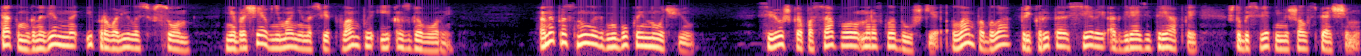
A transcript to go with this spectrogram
так мгновенно и провалилась в сон, не обращая внимания на свет лампы и разговоры. Она проснулась глубокой ночью. Сережка посапывал на раскладушке, лампа была прикрыта серой от грязи тряпкой, чтобы свет не мешал спящему.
